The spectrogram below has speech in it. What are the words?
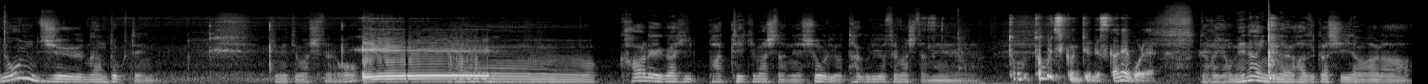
40何得点決めてましたよ。へえうーん。彼が引っ張っていきましたね。勝利を手繰り寄せましたね。と戸口君っていうんですかねこれ。だから読めないんだよ恥ずかしいながら。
